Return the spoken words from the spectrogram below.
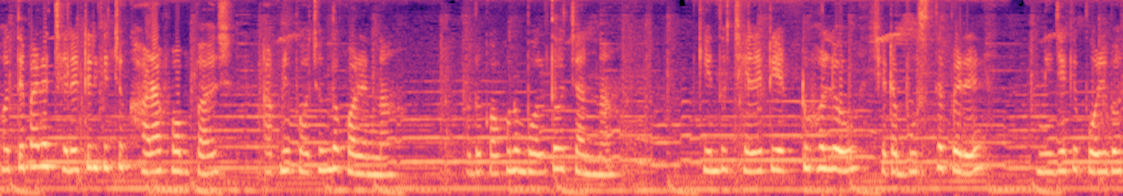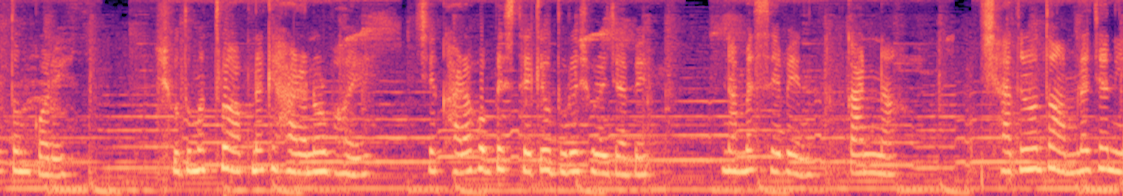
হতে পারে ছেলেটির কিছু খারাপ অভ্যাস আপনি পছন্দ করেন না তবে কখনো বলতেও চান না। কিন্তু ছেলেটি একটু হলেও সেটা বুঝতে পেরে নিজেকে পরিবর্তন করে। শুধুমাত্র আপনাকে হারানোর ভয়ে সে খারাপ অভ্যেস থেকেও দূরে সরে যাবে। নাম্বার সেভেন, কান্না। সাধারণত আমরা জানি,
